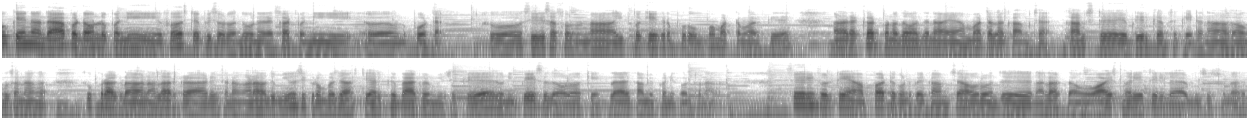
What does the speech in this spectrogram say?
ஓகே நான் அந்த ஆப்பை டவுன்லோட் பண்ணி ஃபர்ஸ்ட் எபிசோட் வந்து ஒன்று ரெக்கார்ட் பண்ணி ஒன்று போட்டேன். ஸோ சீரியஸாக சொல்லணுன்னா இப்போ கேட்குறப்போ ரொம்ப மட்டமாக இருக்குது ஆனால் ரெக்கார்ட் பண்ணதும் வந்து நான் என் அம்மாட்டெல்லாம் காமிச்சேன். காமிச்சிட்டு எப்படி இருக்கு? அப்படின்னு கேட்டேன்னா அவங்க சொன்னாங்க சூப்பராக இருக்குடா நல்லா இருக்குடா அப்படின்னு சொன்னாங்க. ஆனால் வந்து மியூசிக் ரொம்ப ஜாஸ்தியாக இருக்குது பேக்ரவுண்ட் மியூசிக்கு ஸோ நீ பேசுறது அவ்வளோவா கேட்கல அது கம்மி பண்ணிக்கோன்னு சொன்னாங்க. சரின்னு சொல்லிட்டு என் அப்பாட்ட கொண்டு போய் காமிச்சேன். அவரும் வந்து நல்லா இருக்கு? அவன் வாய்ஸ் மாதிரியே தெரியல அப்படின்னு சொல்லி சொன்னார்.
